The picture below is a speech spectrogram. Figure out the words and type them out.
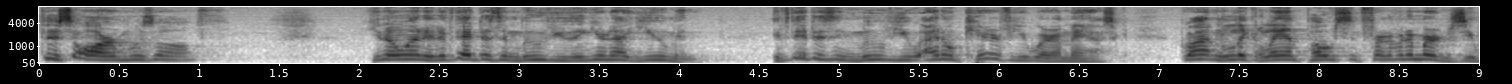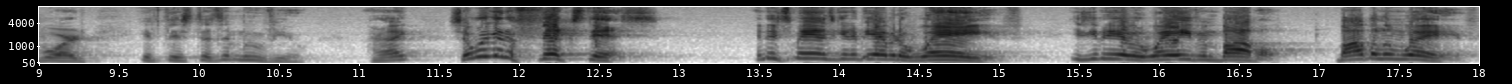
this arm was off. You know what? And if that doesn't move you, then you're not human. If that doesn't move you, I don't care if you wear a mask. Go out and lick lampposts in front of an emergency ward if this doesn't move you. All right? So we're going to fix this. And this man's going to be able to wave. He's going to be able to wave and bobble. Bobble and wave.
